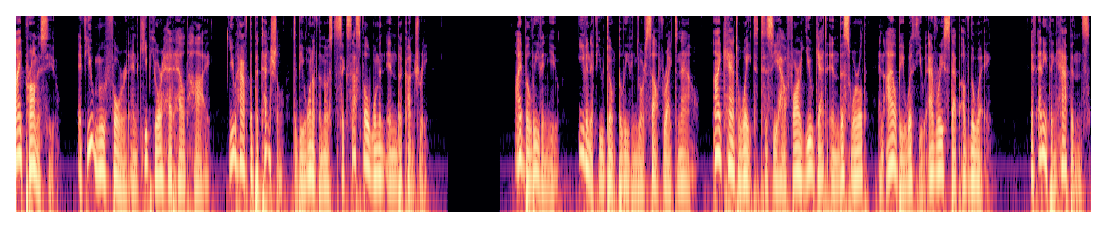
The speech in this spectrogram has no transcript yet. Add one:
I promise you, if you move forward and keep your head held high, you have the potential to be one of the most successful women in the country. I believe in you, even if you don't believe in yourself right now. I can't wait to see how far you get in this world, and I'll be with you every step of the way. If anything happens,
